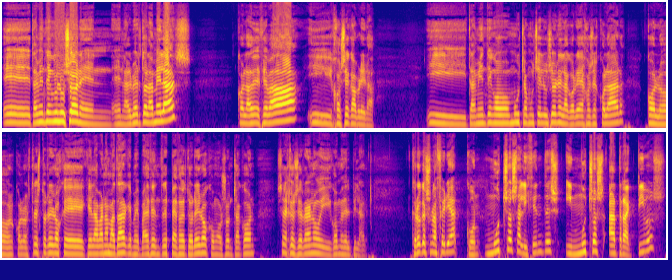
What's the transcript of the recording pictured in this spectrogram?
Eh, también tengo ilusión en, en Alberto Lamelas, con la de Cebada y José Cabrera. Y también tengo mucha, mucha ilusión en la corrida de José Escolar con los, con los tres toreros que, que la van a matar, que me parecen tres pedazos de toreros, como son Chacón, Sergio Serrano y Gómez del Pilar. Creo que es una feria con muchos alicientes y muchos atractivos.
